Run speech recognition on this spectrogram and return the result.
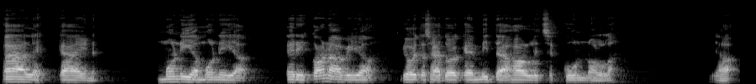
päällekkäin monia monia eri kanavia, joita sä et oikein mitään hallitse kunnolla. Ja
